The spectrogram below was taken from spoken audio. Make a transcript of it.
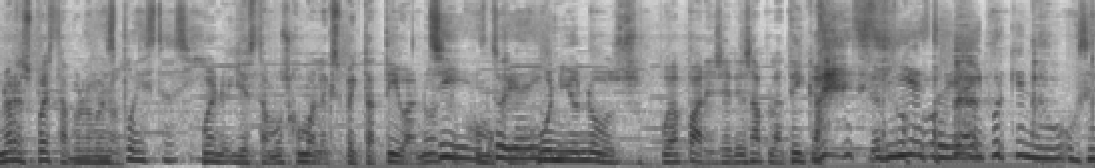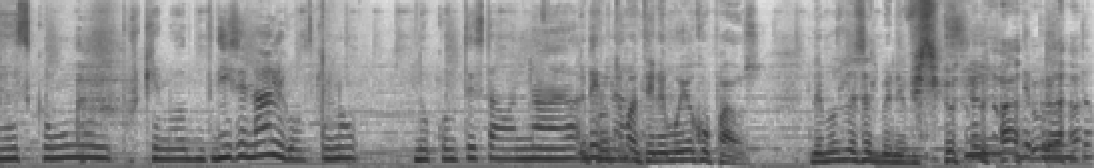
Una respuesta, por lo menos. respuesta, sí. Bueno, y estamos como a la expectativa, ¿no? Sí, como que en junio nos pueda aparecer esa platica. sí, estoy ahí porque no, o sea, es como, porque no dicen algo, es que no, no contestaban nada. De, de pronto mantienen muy ocupados démosles el beneficio sí, de de pronto,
